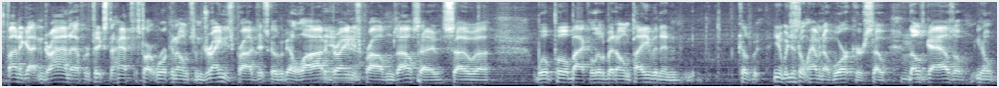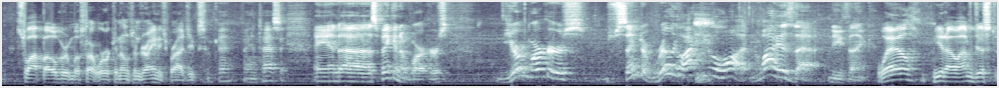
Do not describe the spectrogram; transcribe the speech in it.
finally gotten dry enough. We're fixing to have to start working on some drainage projects because we've got a lot of Yeah. drainage problems also. So uh, we'll pull back a little bit on paving and because we, you know, we just don't have enough workers. So those guys will, you know, swap over and we'll start working on some drainage projects. Okay, fantastic. And uh, speaking of workers, your workers seem to really like you a lot. Why is that? Do you think? Well, you know, I'm just,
